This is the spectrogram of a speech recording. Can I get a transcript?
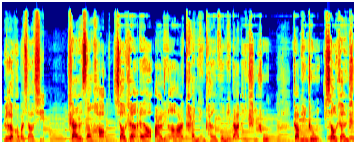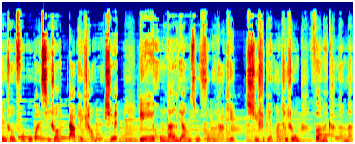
娱乐快报消息：十二月三号，肖战 L 二零二二开年刊封面大片释出。照片中，肖战身穿复古款西装，搭配长筒靴，演绎红蓝两组复古大片，虚实变幻之中，氛围感满满。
